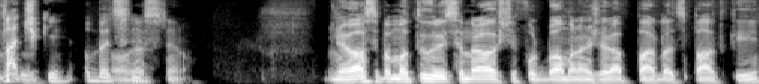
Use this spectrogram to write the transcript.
značky No, obecně. jasně, no. Jo, já si pamatuju, když jsem hrál ještě fotbal manažera pár let zpátky,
